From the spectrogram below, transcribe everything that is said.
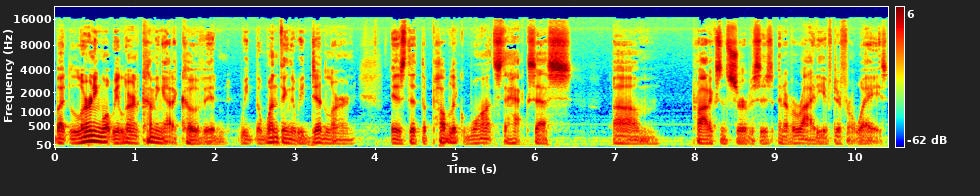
But learning what we learned coming out of COVID, we, the one thing that we did learn is that the public wants to access um, products and services in a variety of different ways.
